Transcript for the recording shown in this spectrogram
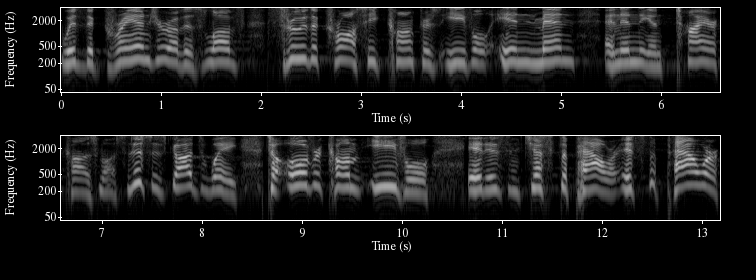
With the grandeur of his love through the cross, he conquers evil in men and in the entire cosmos. This is God's way to overcome evil. It isn't just the power, it's the power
